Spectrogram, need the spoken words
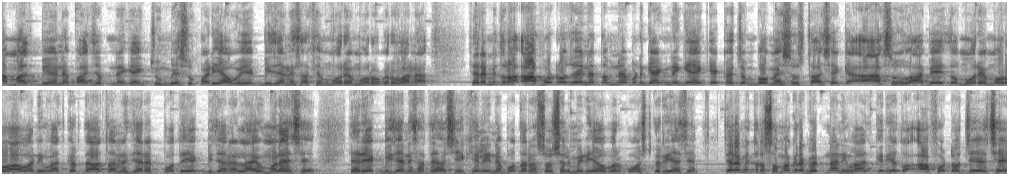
આમ આદમી અને ભાજપને ક્યાંક ઝુંબેશ ઉપાડ્યા હોય એકબીજાને સાથે મોરે મોરો કરવાના ત્યારે મિત્રો, આ ફોટો જોઈને તમને પણ ક્યાંક ને ક્યાંક એક અચંબો મહેસૂસ થશે કે આ શું? આ બે તો મોરે મોરો આવવાની વાત કરતા હતા ને જ્યારે પોતે એકબીજાને લાઈવ મળે છે, ત્યારે એકબીજાની સાથે હસી ખેલીને પોતાના સોશિયલ મીડિયા ઉપર પોસ્ટ કર્યા છે. ત્યારે મિત્રો, સમગ્ર ઘટનાની વાત કરીએ તો આ ફોટો જે છે,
